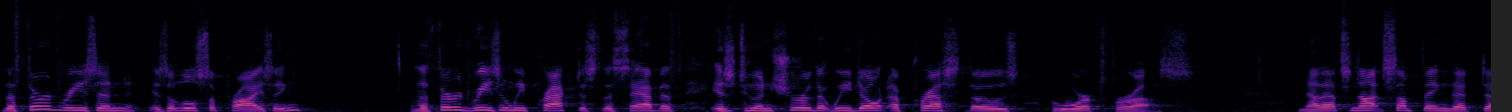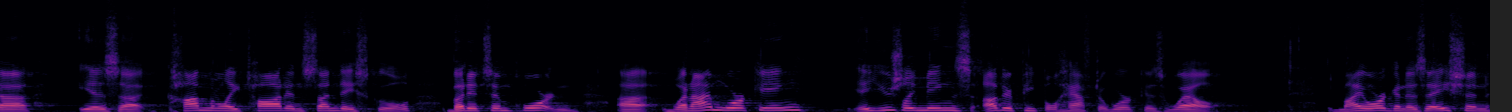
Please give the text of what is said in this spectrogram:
The third reason is a little surprising. The third reason we practice the Sabbath is to ensure that we don't oppress those who work for us. Now, that's not something that uh, is uh, commonly taught in Sunday school, but it's important. Uh, when I'm working, it usually means other people have to work as well. In my organization,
